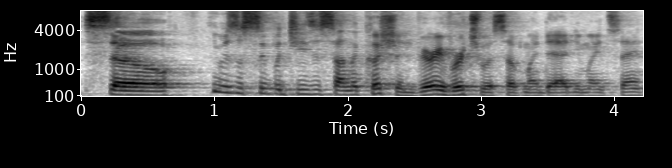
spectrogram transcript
So he was asleep with Jesus on the cushion. Very virtuous of my dad, you might say.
